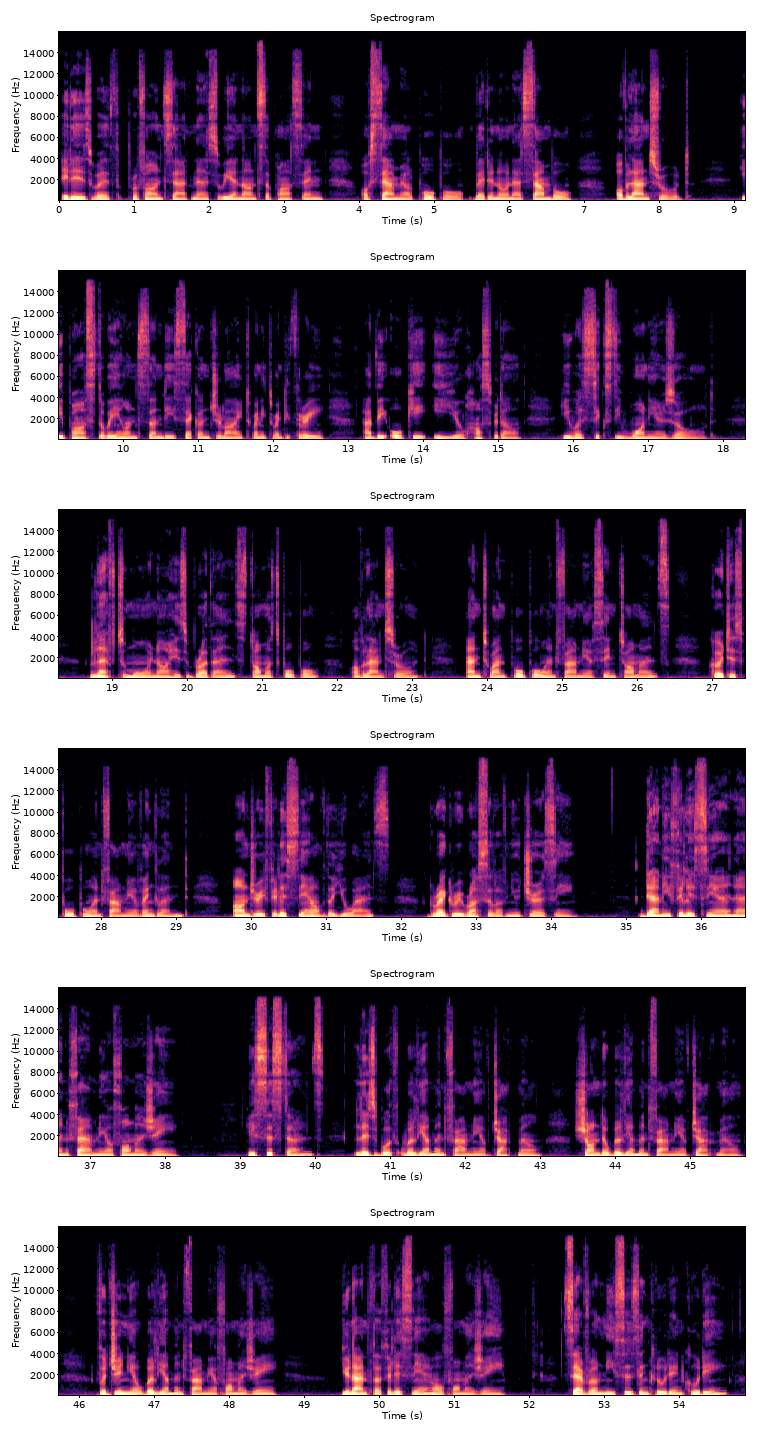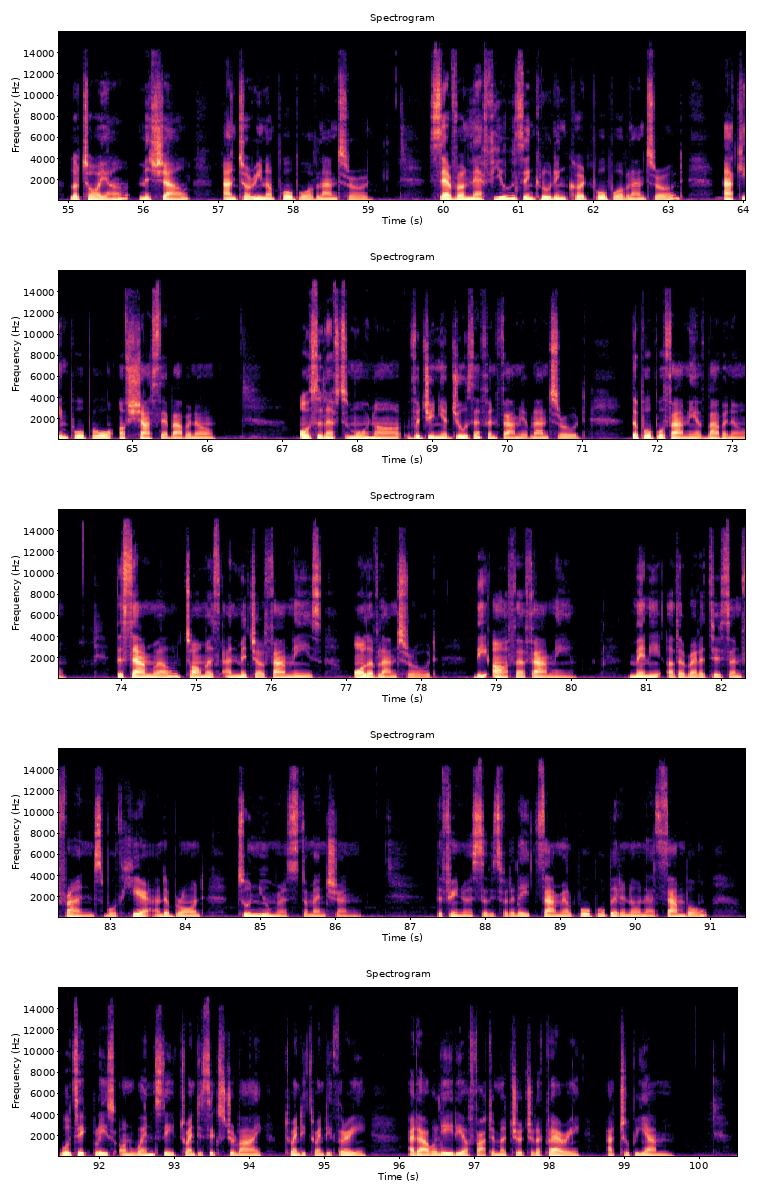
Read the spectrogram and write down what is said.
It is with profound sadness we announce the passing of Samuel Popo, better known as Sambo, of Lance Road. He passed away on Sunday, 2nd July 2023, at the OKEU Hospital. He was 61 years old. Left to mourn are his brothers, Thomas Popo of Lance Road, Antoine Popo and family of St. Thomas, Curtis Popo and family of England, Andre Felicien of the U.S., Gregory Russell of New Jersey, Danny Felicien and family of Formager, his sisters, Lisbeth William and family of Jacmel, Shonda William and family of Jacmel, Virginia William and family of Formager, Unantha Felicien of Formager, several nieces including Cudi, Latoya, Michelle, and Torina Popo of Lance Road several nephews, including Kurt Popo of Lance Road, Akim Popo of Chasse Babonneau. Also left to mourn are Virginia Joseph and family of Lance Road, the Popo family of Babonneau, the Samuel, Thomas, and Mitchell families, all of Lance Road, the Arthur family, many other relatives and friends, both here and abroad, too numerous to mention. The funeral service for the late Samuel Popo, better known as Sambo, will take place on Wednesday, 26 July 2023, at Our Lady of Fatima Church of Clary at 2 p.m.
